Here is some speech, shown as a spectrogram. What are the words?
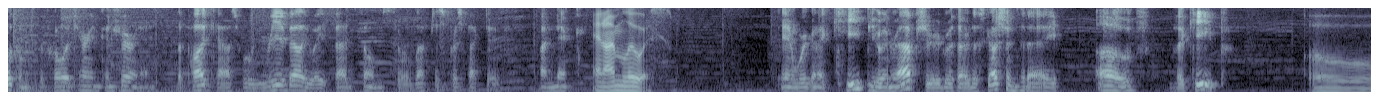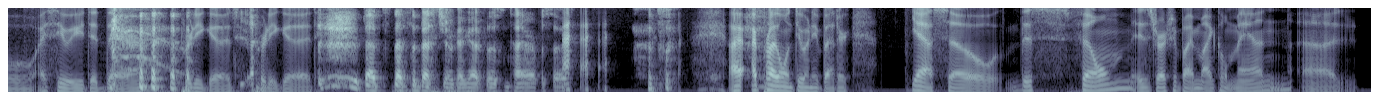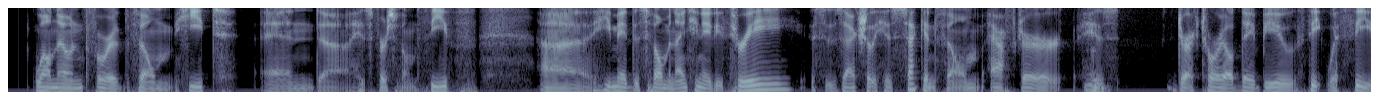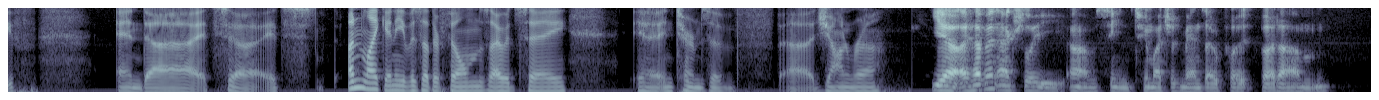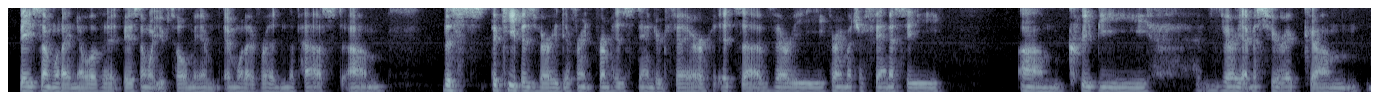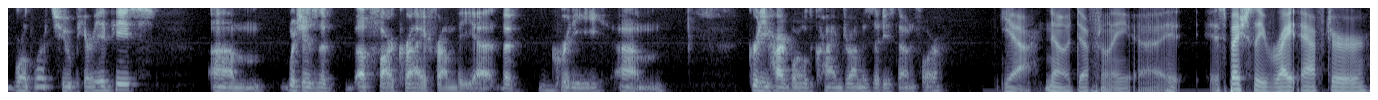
welcome to the Proletarian Contrarian, the podcast where we reevaluate bad films through a leftist perspective. I'm Nick, And I'm Lewis. and we're going to keep you enraptured with our discussion today of The Keep. Oh, I see what you did there. Pretty good. Pretty good. That's that's the best joke I got for this entire episode. I, I probably won't do any better. Yeah, so this film is directed by Michael Mann, uh, well known for the film Heat and uh, his first film Thief. Uh, he made this film in 1983. This is actually his second film after his directorial debut Thie- with Thief, and uh, it's uh, it's unlike any of his other films, I would say, uh, in terms of uh, genre. yeah, I haven't actually um, seen too much of Mann's output, but um, based on what I know of it, based on what you've told me and, and what I've read in the past, um, this The Keep is very different from his standard fare. It's a very, very much a fantasy, um, creepy, very atmospheric um, World War II period piece, um, which is a, a far cry from the uh, the gritty, um, gritty, hard-boiled crime dramas that he's known for. Yeah, no, definitely. Uh, it- especially right after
